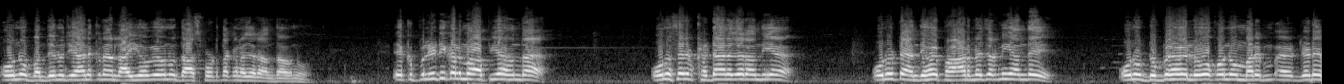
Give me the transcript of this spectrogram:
ਉਹਨੂੰ ਬੰਦੇ ਨੂੰ ਜੇ ਐਨਕ ਨਾ ਲਾਈ ਹੋਵੇ, ਉਹਨੂੰ 10 ਫੁੱਟ ਤੱਕ ਨਜ਼ਰ ਆਉਂਦਾ ਉਹਨੂੰ। ਇੱਕ ਪੋਲੀਟੀਕਲ ਮਾਇਓਪੀਆ ਹੁੰਦਾ, ਉਹਨੂੰ ਸਿਰਫ ਖੱਡਾਂ ਨਜ਼ਰ ਆਉਂਦੀਆਂ, ਉਹਨੂੰ ਢਹਿੰਦੇ ਹੋਏ ਪਹਾੜ ਨਜ਼ਰ ਨਹੀਂ ਆਉਂਦੇ, ਉਹਨੂੰ ਡੁੱਬੇ ਹੋਏ ਲੋਕ, ਉਹਨੂੰ ਮਰ ਜਿਹੜੇ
